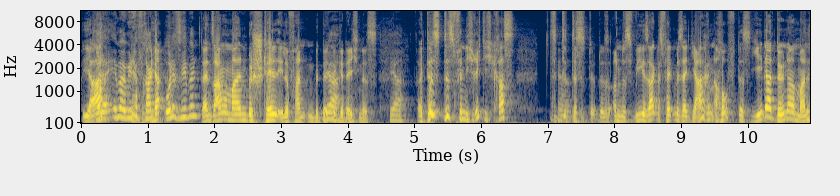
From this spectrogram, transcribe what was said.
Ja. Weil er immer wieder fragt, Ja. ohne Zwiebeln? Dann sagen wir mal ein Bestellelefantengedächtnis. Ja. Äh, Das, das finde ich richtig krass. Ja. Das, das, und das, wie gesagt, das fällt mir seit Jahren auf, dass jeder Dönermann,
